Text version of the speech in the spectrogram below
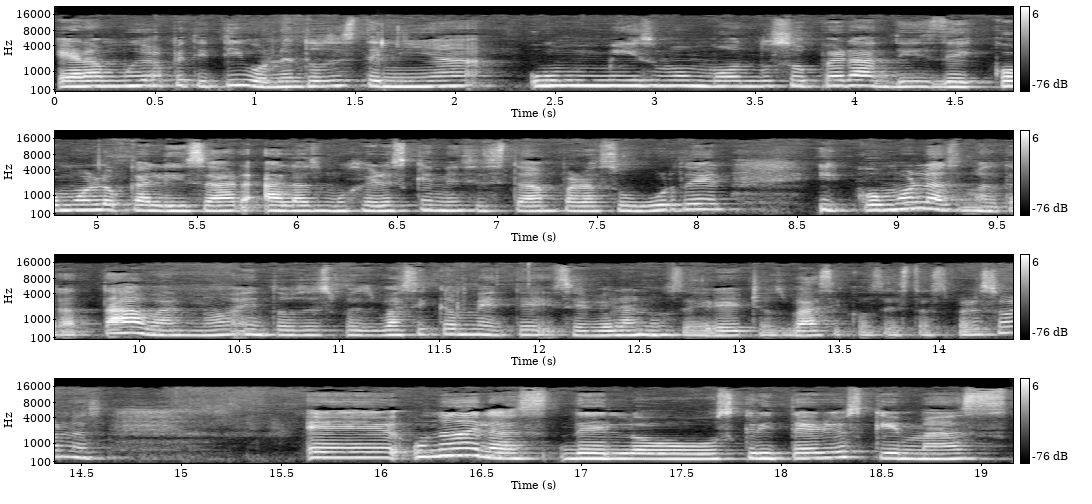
era muy repetitivo, ¿no? Entonces tenía un mismo modus operandi de cómo localizar a las mujeres que necesitaban para su burdel y cómo las maltrataban, ¿no? Entonces, pues básicamente se violan los derechos básicos de estas personas. Eh, uno de, de los criterios que más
